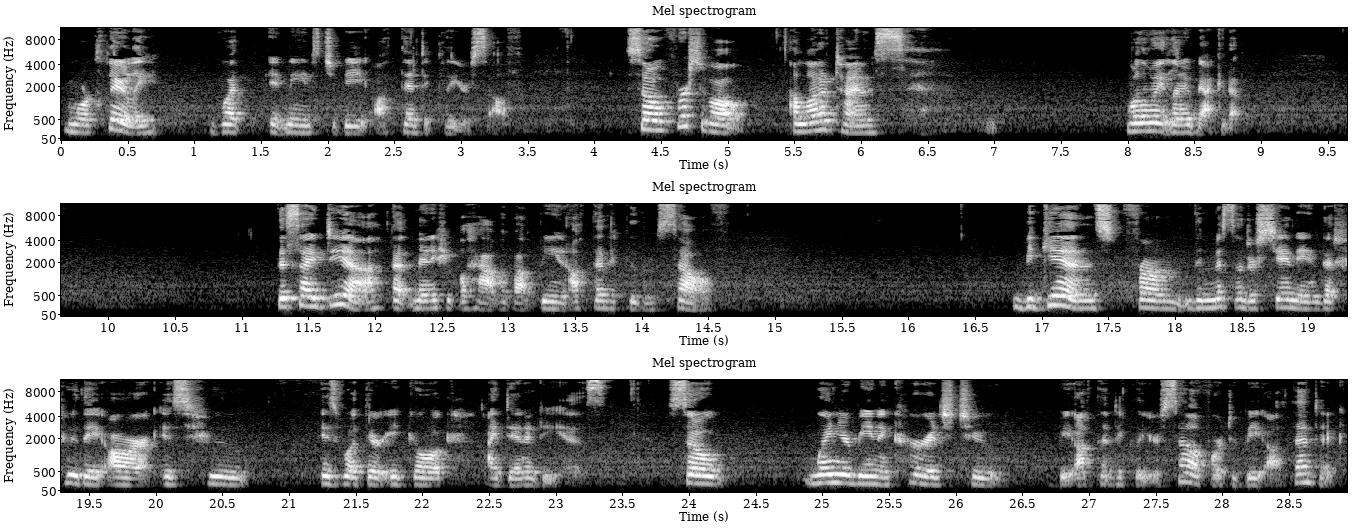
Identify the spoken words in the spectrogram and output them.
more clearly what it means to be authentically yourself. So, first of all, a lot of times, well, let me, let me back it up. This idea that many people have about being authentically themselves begins from the misunderstanding that who they are is who is what their egoic identity is. So, when you're being encouraged to be authentically yourself or to be authentic,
